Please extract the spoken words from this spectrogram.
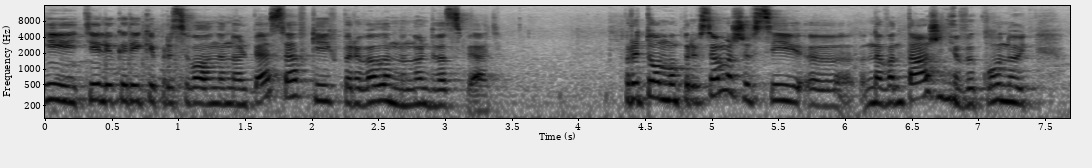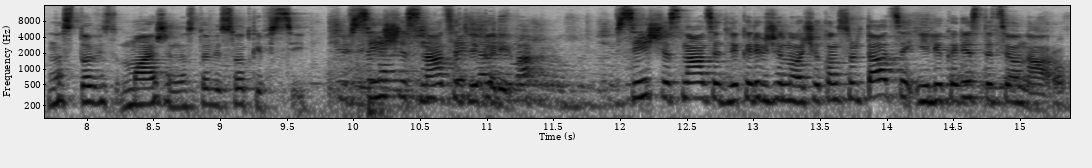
і ті лікарі, які працювали на 0,5 ставки, їх перевели на 0,25. При тому, при всьому, що всі е, навантаження виконують на 100, майже на 100% всі. Всі 16 лікарів. Всі 16 лікарів жіночої консультації і лікарі стаціонару.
